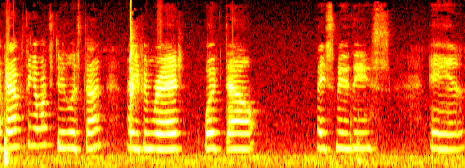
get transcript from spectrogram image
I got everything on my to-do list done. I even read, worked out, made smoothies, and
